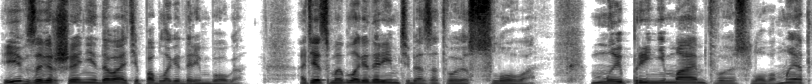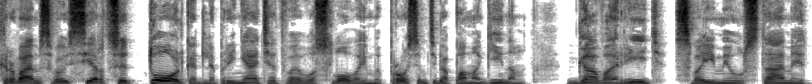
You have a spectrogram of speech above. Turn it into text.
И в завершении давайте поблагодарим Бога. Отец, мы благодарим Тебя за Твое Слово – мы принимаем Твое Слово, мы открываем свое сердце только для принятия Твоего Слова, и мы просим Тебя, помоги нам говорить своими устами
